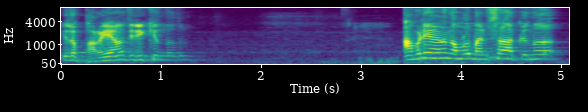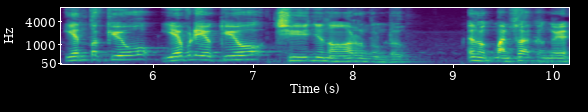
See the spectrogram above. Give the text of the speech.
ഇത് പറയാതിരിക്കുന്നത്. അവിടെയാണ് നമ്മൾ മനസ്സിലാക്കുന്നത് എന്തൊക്കെയോ എവിടെയൊക്കെയോ ചീഞ്ഞ് നാറുന്നുണ്ട്. എന്ന് നമുക്ക് മനസ്സിലാക്കാൻ കഴിയും.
